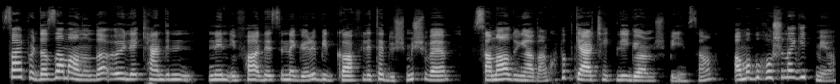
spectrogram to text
Cypher da zamanında öyle kendinin ifadesine göre bir gaflete düşmüş ve sanal dünyadan kopup gerçekliği görmüş bir insan. Ama bu hoşuna gitmiyor.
